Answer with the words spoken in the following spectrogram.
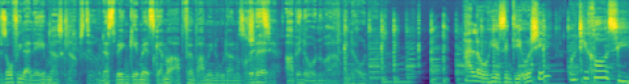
so viel erleben. Das glaubst du. Und deswegen gehen wir jetzt gerne mal ab für ein paar Minuten an unsere Schätzchen. ab in der Odenwald. In der Odenwald. Hallo, hier sind die Uschi Und die Rosi.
